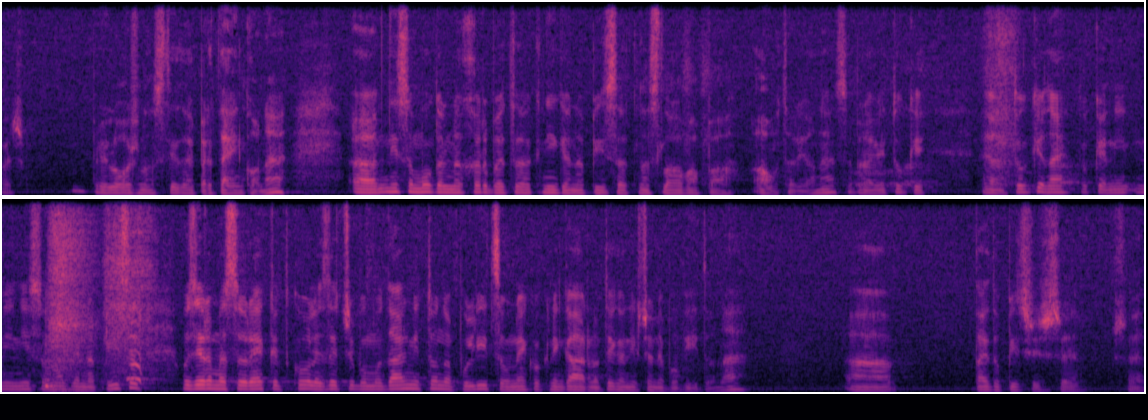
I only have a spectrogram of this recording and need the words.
pač priložnosti, da je pretenko. Ne? Uh, nisem mogel na hrbet knjige napisati naslova pa avtorja. Ne? Se pravi, tukaj, ja, tukaj, ne, tukaj ni, ni, niso mogli napisati, oziroma so rekli takole, zdaj, če bomo dali mi to na polico v neko knjigarno, tega nihče ne bo videl. Ne? Uh, daj dopišiš še, še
